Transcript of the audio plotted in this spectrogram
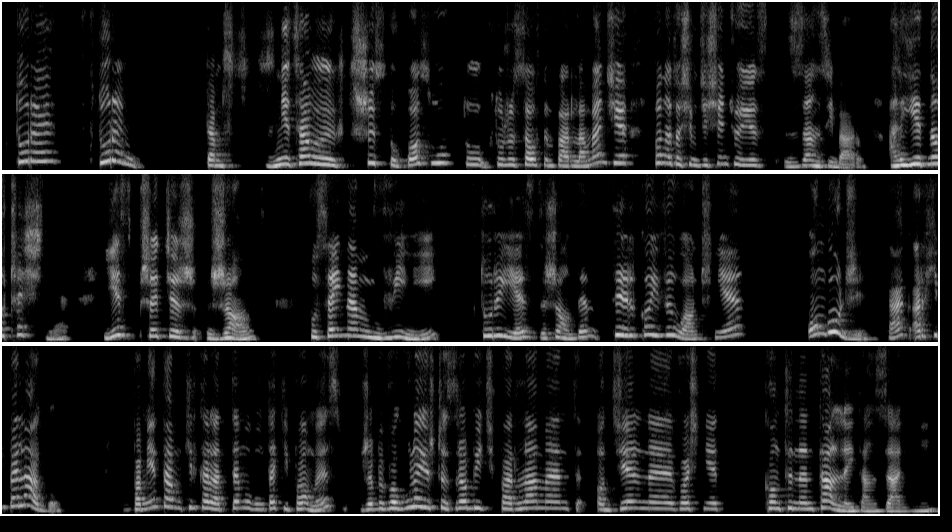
który, w którym tam z niecałych 300 posłów, tu, którzy są w tym parlamencie, ponad 80 jest z Zanzibaru. Ale jednocześnie jest przecież rząd Husseina Mwini, który jest rządem tylko i wyłącznie Ungudzi, tak, archipelagu. Pamiętam kilka lat temu był taki pomysł, żeby w ogóle jeszcze zrobić parlament oddzielny właśnie kontynentalnej Tanzanii,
